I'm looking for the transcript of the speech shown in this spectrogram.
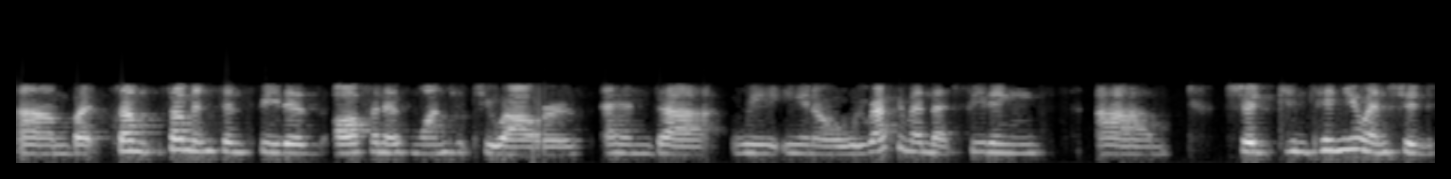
Um, but some some infants feed as often as one to two hours, and uh, we you know we recommend that feedings um, should continue and should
